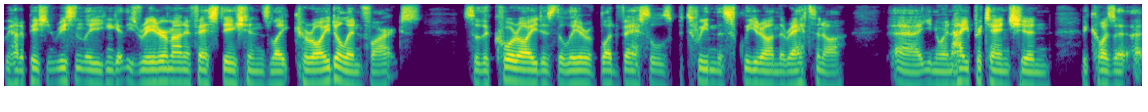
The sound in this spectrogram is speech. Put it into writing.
We had a patient recently. You can get these rarer manifestations like choroidal infarcts. So the choroid is the layer of blood vessels between the sclera and the retina. Uh, you know, in hypertension, because uh, uh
